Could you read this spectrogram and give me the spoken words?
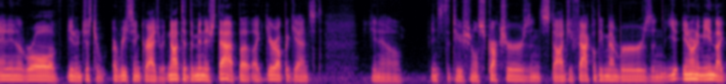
and in a role of, you know, just a, a recent graduate. Not to diminish that, but like you're up against, you know, institutional structures and stodgy faculty members and you, you know what I mean? Like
